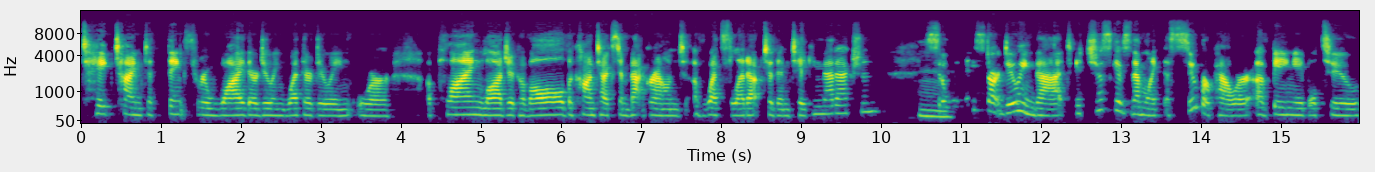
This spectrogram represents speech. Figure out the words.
take time to think through why they're doing what they're doing or applying logic of all the context and background of what's led up to them taking that action. Mm. So when they start doing that, it just gives them like the superpower of being able to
